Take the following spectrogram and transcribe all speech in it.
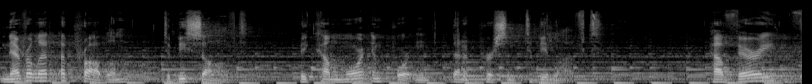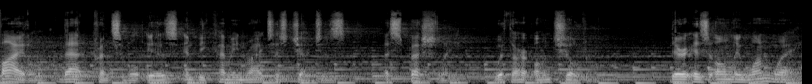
never let a problem to be solved become more important than a person to be loved. How very vital that principle is in becoming righteous judges, especially with our own children. There is only one way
